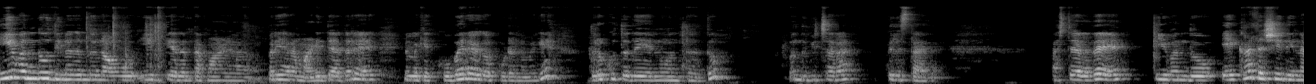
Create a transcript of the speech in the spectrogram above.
ಈ ಒಂದು ದಿನದಂದು ನಾವು ಈ ರೀತಿಯಾದಂತಹ ಪರಿಹಾರ ಮಾಡಿದ್ದೆ ಆದರೆ ನಮಗೆ ಕುಬೇರಯೋಗ ಕೂಡ ನಮಗೆ ದೊರಕುತ್ತದೆ ಎನ್ನುವಂಥದ್ದು ಒಂದು ವಿಚಾರ ತಿಳಿಸ್ತಾ ಇದೆ. ಅಷ್ಟೇ ಅಲ್ಲದೆ ಈ ಒಂದು ಏಕಾದಶಿ ದಿನ,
